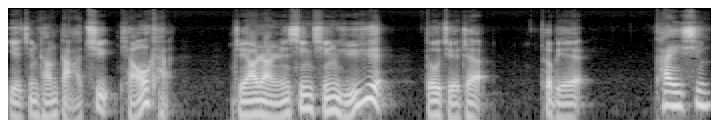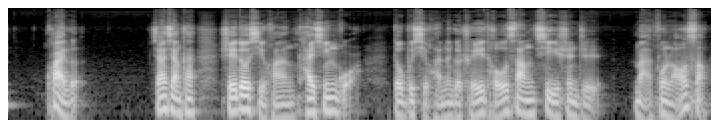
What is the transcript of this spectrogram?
也经常打趣调侃，只要让人心情愉悦，都觉着特别开心快乐。想想看，谁都喜欢开心果，都不喜欢那个垂头丧气，甚至。满腹牢骚、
